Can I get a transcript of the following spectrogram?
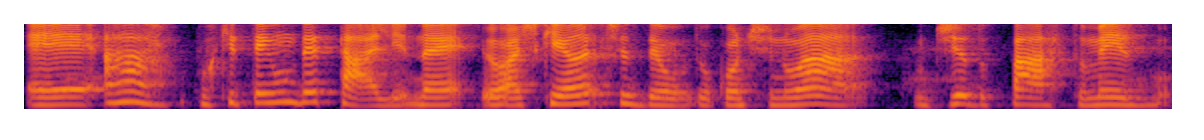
É, ah, porque tem um detalhe, né? Eu acho que antes de eu, de eu continuar, o dia do parto mesmo,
